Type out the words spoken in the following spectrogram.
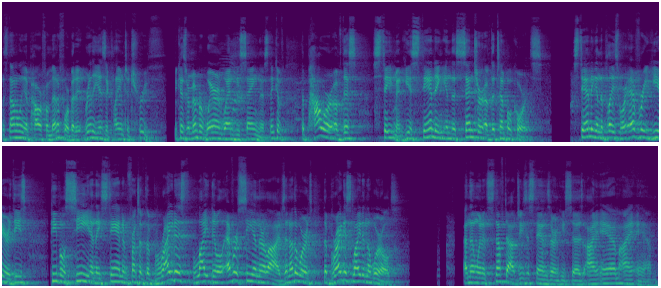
It's not only a powerful metaphor, but it really is a claim to truth. Because remember where and when he's saying this. Think of the power of this statement. He is standing in the center of the temple courts, standing in the place where every year these people see and they stand in front of the brightest light they will ever see in their lives. In other words, the brightest light in the world. And then when it's snuffed out, Jesus stands there and he says, I am, I am.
